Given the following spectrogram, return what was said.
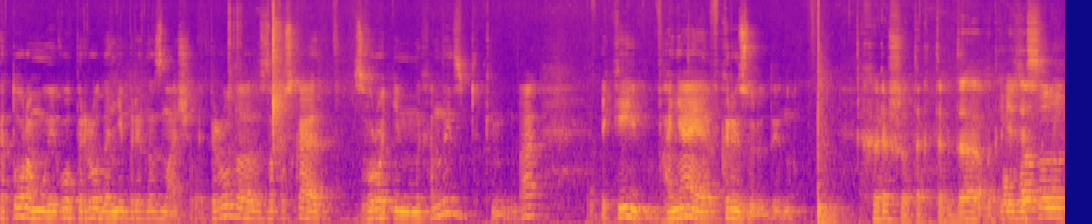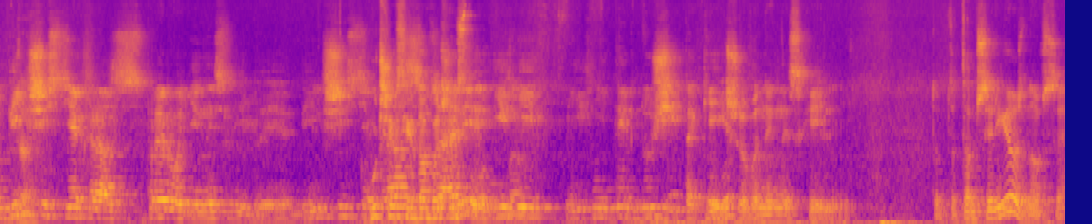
которому его природа не предназначила. Природа запускає зворотній механізм, таким, да, який вганяє в кризу людину. Хорошо, так тогда вот я здесь... Платону Да. більшість якраз природі не слідує. Більшість Лучше якраз всегда взагалі їхній, їхній тип душі такий, що вони не схильні. Тобто там серйозно все.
